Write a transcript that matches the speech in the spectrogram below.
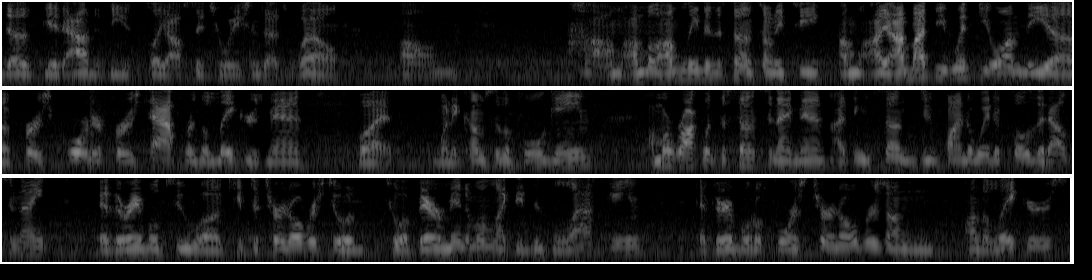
does get out of these playoff situations as well. Um, I'm, I'm, I'm leaning the Suns, Tony T. I'm, I, I might be with you on the uh, first quarter, first half for the Lakers, man. But when it comes to the full game, I'm gonna rock with the Suns tonight, man. I think the Suns do find a way to close it out tonight. If they're able to uh, keep the turnovers to a to a bare minimum, like they did the last game, if they're able to force turnovers on on the Lakers,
